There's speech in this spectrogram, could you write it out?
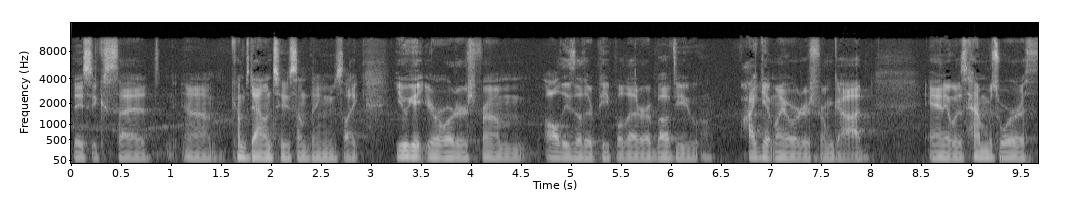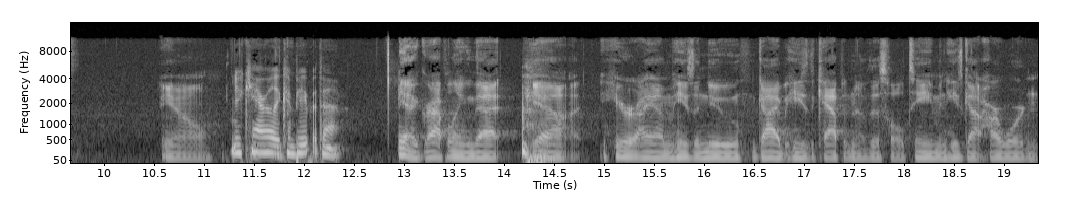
basically said um, comes down to something who's like you get your orders from all these other people that are above you. I get my orders from god. And it was hemsworth you know. You can't really compete with that. yeah grappling that yeah here i am he's a new guy but he's the captain of this whole team and he's got hardened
